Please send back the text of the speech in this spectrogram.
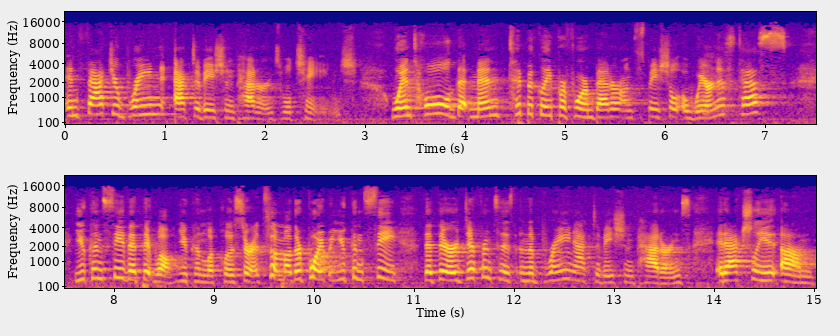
In fact, your brain activation patterns will change. When told that men typically perform better on spatial awareness tests, you can see that, they, well, you can look closer at some other point, but you can see that there are differences in the brain activation patterns. It actually, um,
